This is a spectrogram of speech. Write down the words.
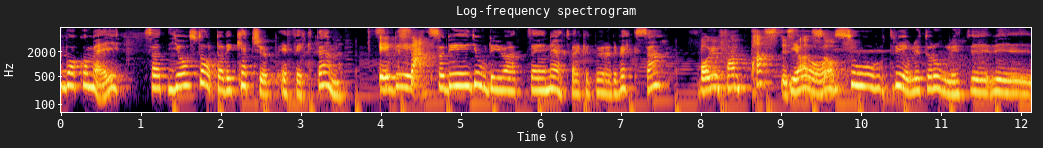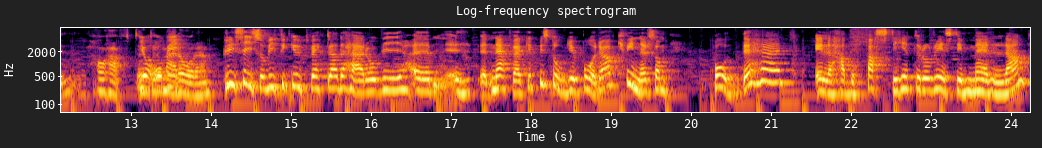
bakom mig. Så att jag startade ketchup-effekten. Så Exakt! Det, så det gjorde ju att eh, nätverket började växa. var ju fantastiskt ja, alltså. Ja, så trevligt och roligt vi, vi har haft ja, under de här vi, åren. Precis, och vi fick utveckla det här och vi, eh, nätverket bestod ju både av kvinnor som bodde här eller hade fastigheter och reste emellan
